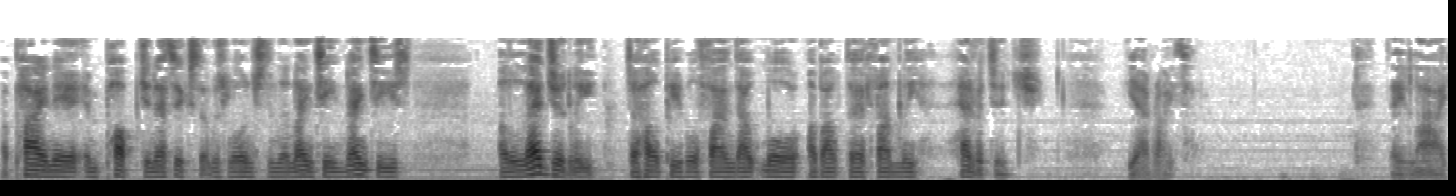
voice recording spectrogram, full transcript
a pioneer in pop genetics that was launched in the 1990s, allegedly to help people find out more about their family heritage. Yeah, right. They lie.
